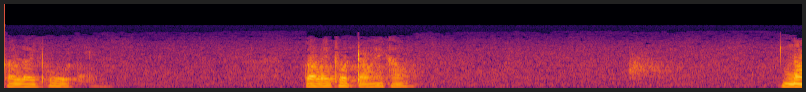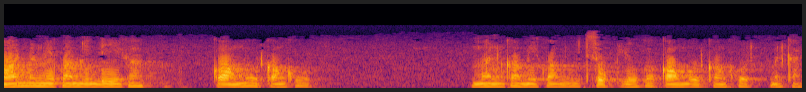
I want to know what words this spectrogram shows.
ก็เลยพูด ก็เลยพูดต่อให้เขานอนมันมีความยินดีครับ กองมูดกองคูด มันก็มีความสุขอยู่ก็กองมูดกองคูดเหมือนกัน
